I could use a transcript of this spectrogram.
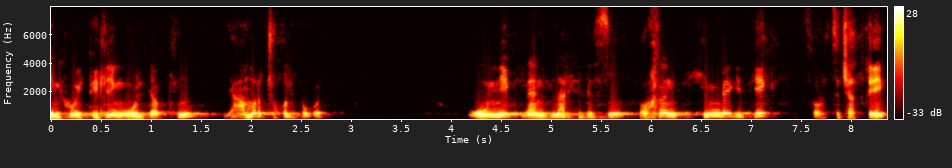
энэхүү итгэлийн үйл явдал нь ямар чухал бөгөөд үүнийг нанднаар хэлсэн Бурхан хинбэ гэдгийг суралцж чадахыг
